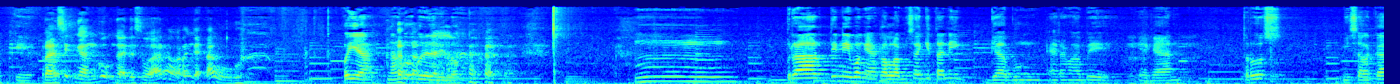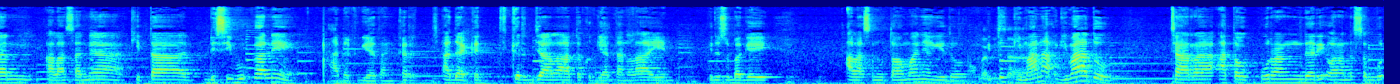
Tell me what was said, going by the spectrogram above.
Oke. Rasid ngangguk nggak ada suara orang nggak tahu. Oh iya, ngangguk udah dari lo. Hmm, berarti nih bang ya kalau misalnya kita nih gabung RMAB, ya kan? Terus misalkan alasannya kita disibukkan nih, ada kegiatan kerja, ada ke- kerja lah atau kegiatan lain itu sebagai alasan utamanya gitu. Oh, itu bisa. gimana? Gimana tuh cara atau kurang dari orang tersebut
